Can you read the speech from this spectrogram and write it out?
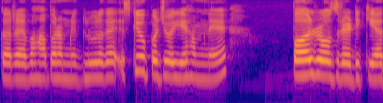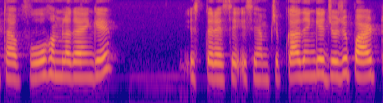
कर रहा है, वहाँ पर हमने ग्लू लगाया। इसके ऊपर जो ये हमने पर्ल रोज रेडी किया था, वो हम लगाएँगे। इस तरह से इसे हम चिपका देंगे। जो जो पार्ट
